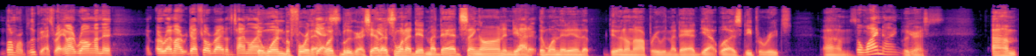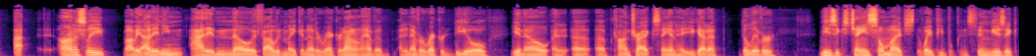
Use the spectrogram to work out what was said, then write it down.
little more bluegrass, right? Am I wrong on the? Or am I? Do I feel right about the timeline? The one before that Yes. was bluegrass. Yeah, Yes. that's the one I did. My dad sang on, and yeah, the one that ended up doing on the Opry with my dad. Yeah, it was deeper roots. Um, So why nine Bluegrass. years? Um, I, honestly, Bobby, I didn't even I didn't know if I would make another record. I don't have a I didn't have a record deal, you know, a, a, a contract saying, hey, you got to deliver. Music's changed so much the way people consume music.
